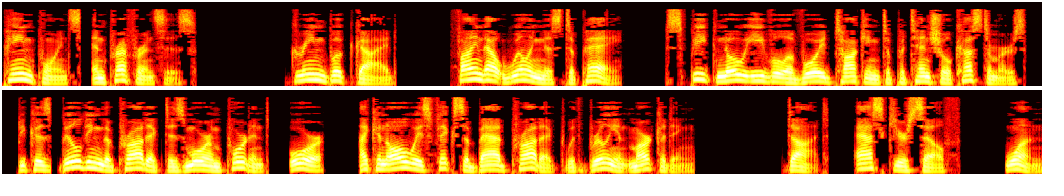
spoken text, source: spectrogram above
pain points, and preferences. Green Book Guide Find out willingness to pay. Speak no evil, avoid talking to potential customers, because building the product is more important, or, I can always fix a bad product with brilliant marketing. Dot. Ask yourself 1.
